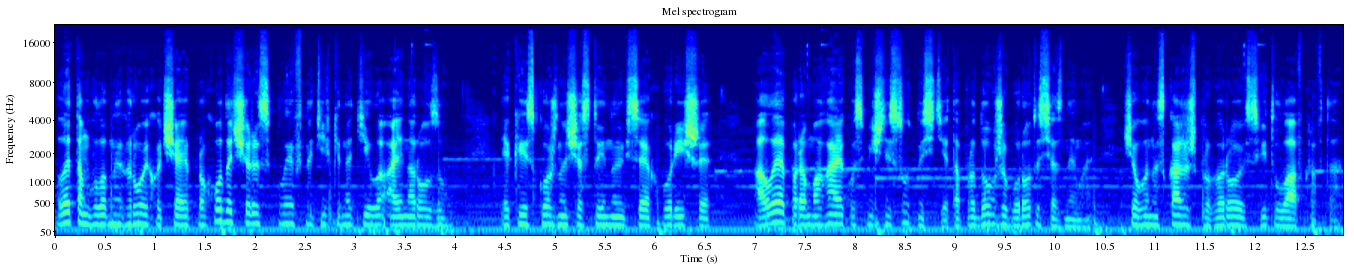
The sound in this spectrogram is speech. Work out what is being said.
Але там головний герой, хоча й проходить через вплив не тільки на тіло, а й на розум, який з кожною частиною все хворіше, але перемагає космічні сутності та продовжує боротися з ними, чого не скажеш про героїв світу Лавкрафта.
